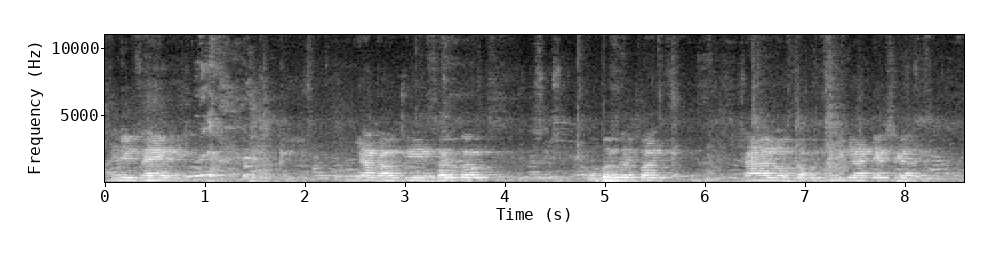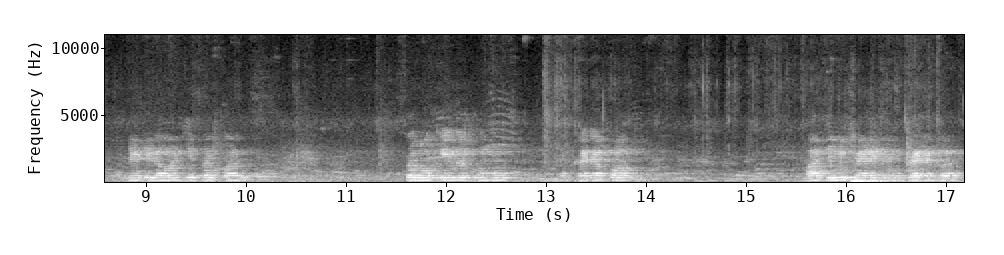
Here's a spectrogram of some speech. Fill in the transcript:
अनिल साहेब या गावचे सरपंच उपसरपंच शाळा व्यवस्थापन समिती अध्यक्ष गावांचे सरपंच सर्व केंद्र प्रमुख मुख्याध्यापक माध्यमिक शाळेचे मुख्याध्यापक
